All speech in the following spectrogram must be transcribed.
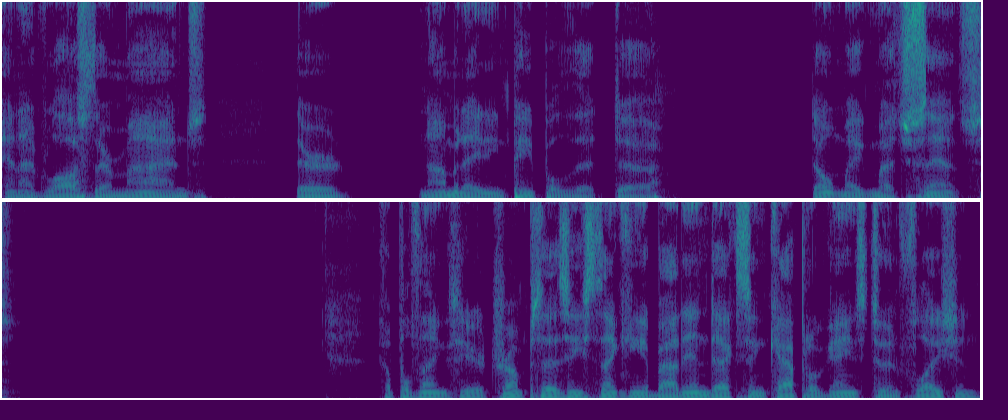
and have lost their minds, they're nominating people that uh, don't make much sense. A couple things here. Trump says he's thinking about indexing capital gains to inflation.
